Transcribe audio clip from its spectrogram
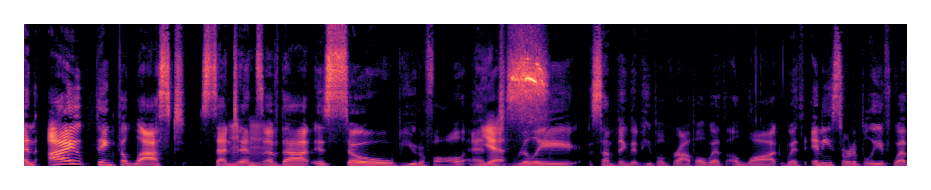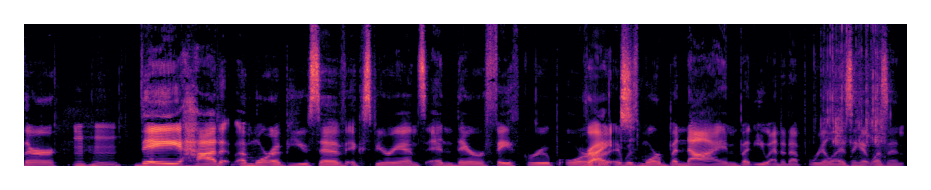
And I think the last sentence Mhm. of that is so beautiful and Yes. really something that people grapple with a lot with any sort of belief, whether Mm-hmm. they had a more abusive experience in their faith group or Right. it was more benign, but you ended up realizing it wasn't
